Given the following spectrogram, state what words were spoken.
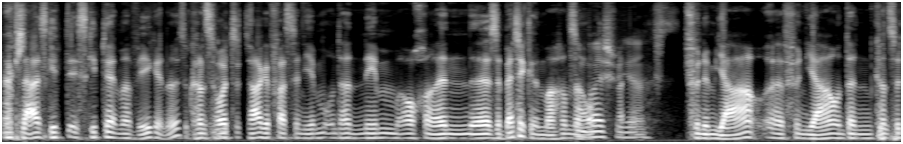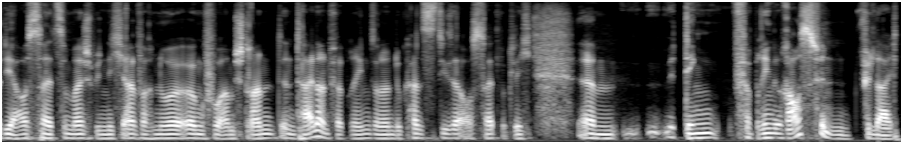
Na klar, es gibt, es gibt ja immer Wege, ne? Du kannst heutzutage fast in jedem Unternehmen auch ein äh, Sabbatical machen, Zum Beispiel, ja. Für ein Jahr, äh, für ein Jahr und dann kannst du die Auszeit zum Beispiel nicht einfach nur irgendwo am Strand in Thailand verbringen, sondern du kannst diese Auszeit wirklich ähm, mit Dingen verbringen, rausfinden vielleicht,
